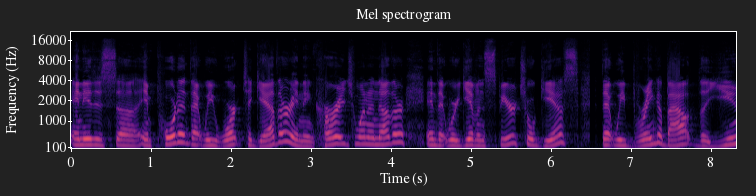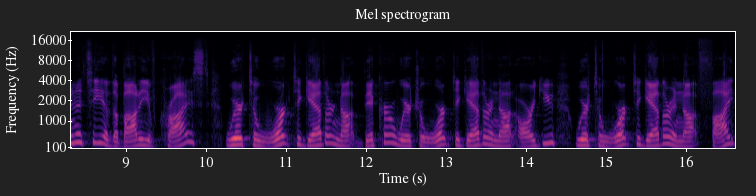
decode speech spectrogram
and it is uh, important that we work together and encourage one another, and that we're given spiritual gifts, that we bring about the unity of the body of Christ. We're to work together, not bicker. We're to work together and not argue. We're to work together and not fight,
